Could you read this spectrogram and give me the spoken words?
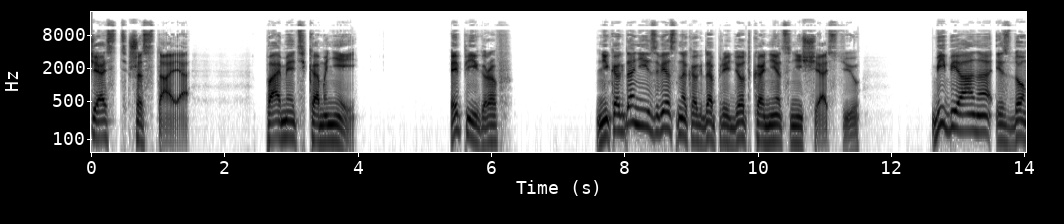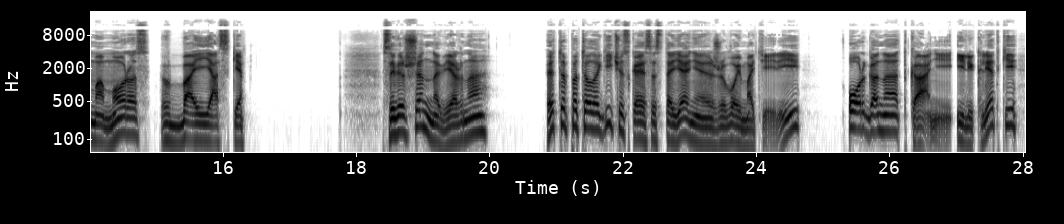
Часть шестая. Память камней. Эпиграф. Никогда не известно, когда придет конец несчастью. Бибиана из дома Морос в Байяске. Совершенно верно. Это патологическое состояние живой материи, органа, ткани или клетки –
